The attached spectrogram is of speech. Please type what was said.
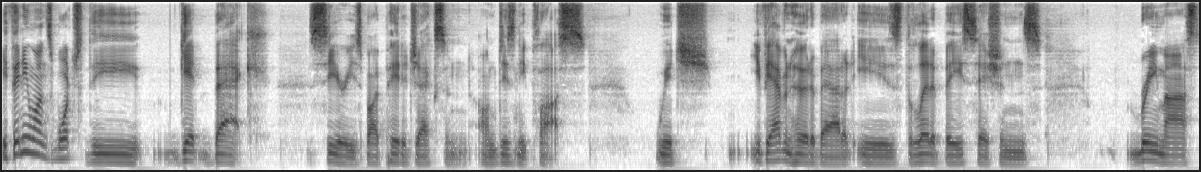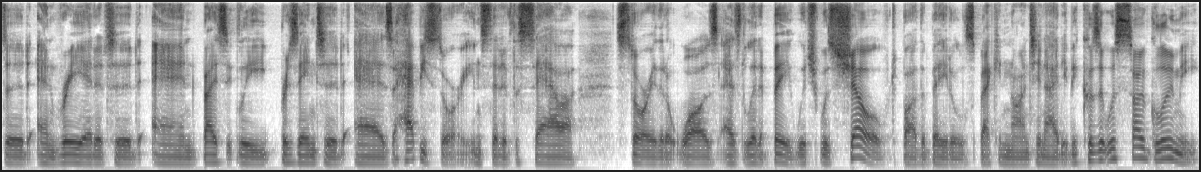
if anyone's watched the Get Back series by Peter Jackson on Disney Plus, which, if you haven't heard about it, is the Let It Be sessions remastered and re edited and basically presented as a happy story instead of the sour story that it was as Let It Be, which was shelved by the Beatles back in 1980 because it was so gloomy.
